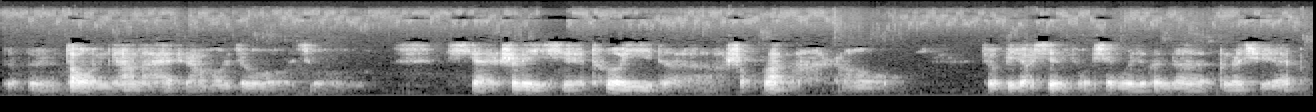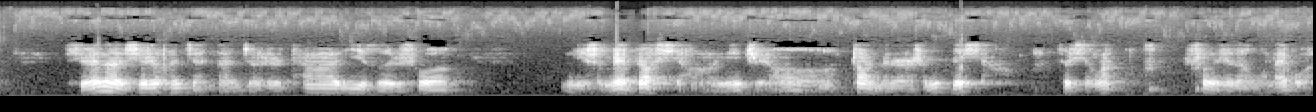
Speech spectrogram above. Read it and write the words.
嗯，到我们家来，然后就就显示了一些特异的手段啊，然后就比较信服，信服就跟他跟他学，学呢其实很简单，就是他意思是说。你什么也不要想，你只要站在那儿，什么也别想就行了，剩下的我来管。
